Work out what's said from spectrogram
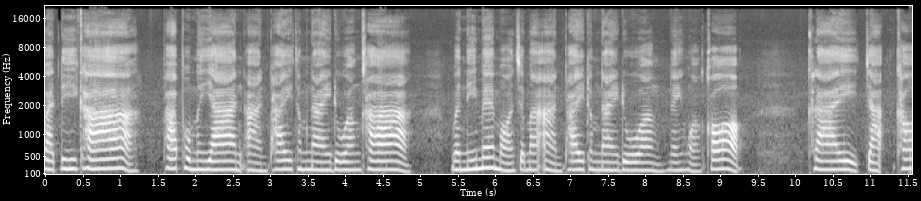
วัสดีค่ะพระพรหมยานอ่านไพ่ทำนายดวงค่ะ วันนี้แม่หมอจะมาอ่านไพ่ทำนายดวงในหัวข้อ ใครจะเข้า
